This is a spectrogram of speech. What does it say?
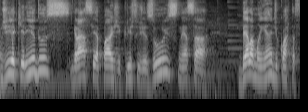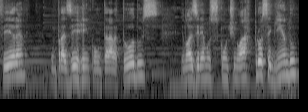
dia, queridos. Graça e a paz de Cristo Jesus nessa bela manhã de quarta-feira. Um prazer reencontrar a todos e nós iremos continuar prosseguindo,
